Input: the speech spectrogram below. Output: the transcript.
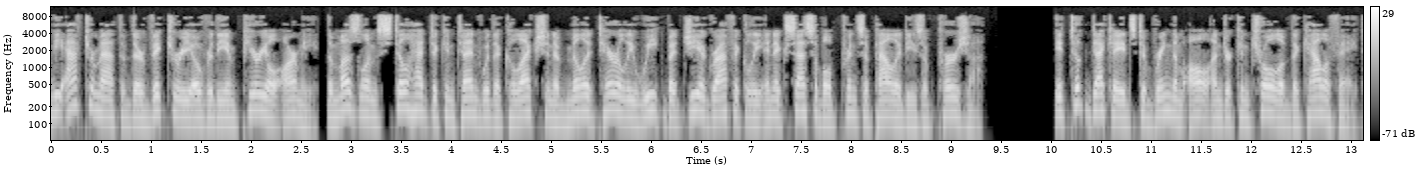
the aftermath of their victory over the imperial army, the Muslims still had to contend with a collection of militarily weak but geographically inaccessible principalities of Persia. It took decades to bring them all under control of the caliphate.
